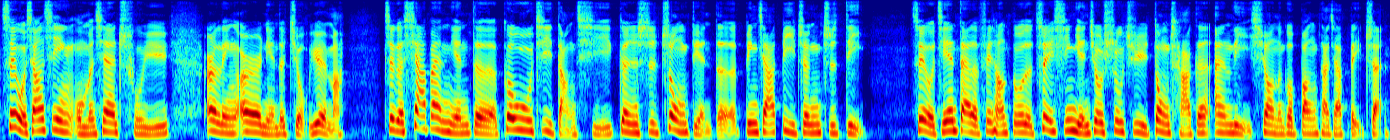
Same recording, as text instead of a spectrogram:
所以，我相信我们现在处于二零二二年的九月嘛，这个下半年的购物季档期更是重点的兵家必争之地。所以我今天带了非常多的最新研究数据、洞察跟案例，希望能够帮大家备战。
